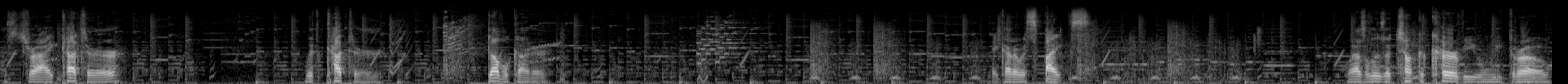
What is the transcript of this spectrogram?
Let's try Cutter. With Cutter. Double Cutter. They Cutter with spikes. We also lose a chunk of curvy when we throw.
